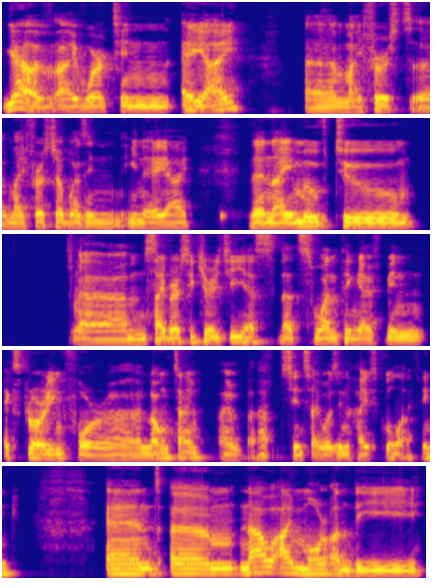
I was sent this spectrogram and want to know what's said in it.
yeah, I've, I've, worked in AI. Uh, my first uh, my first job was in in AI. Then I moved to um, cybersecurity. Yes, that's one thing I've been exploring for a long time. Uh, since I was in high school, I think. And um, now I'm more on the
